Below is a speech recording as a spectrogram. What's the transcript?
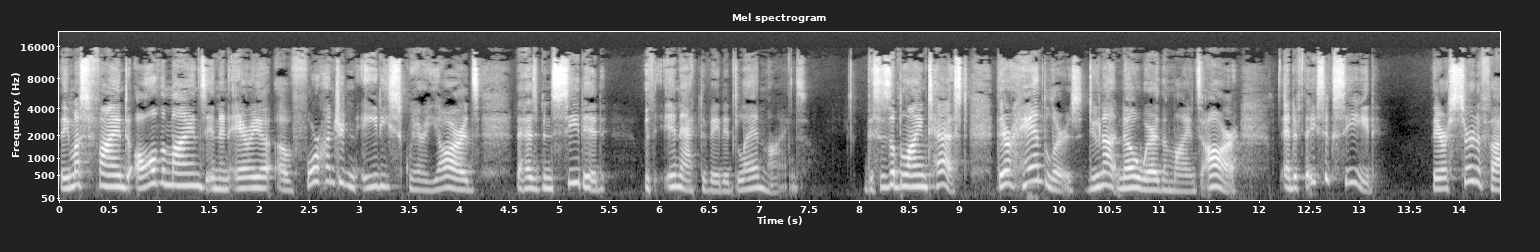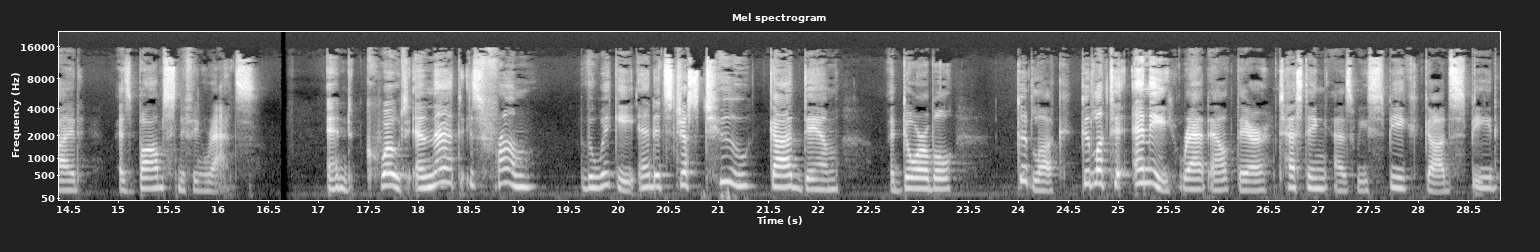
They must find all the mines in an area of 480 square yards that has been seeded with inactivated landmines. This is a blind test. Their handlers do not know where the mines are, and if they succeed, they are certified as bomb sniffing rats. End quote. And that is from the wiki, and it's just too goddamn adorable. Good luck. Good luck to any rat out there testing as we speak. Godspeed.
